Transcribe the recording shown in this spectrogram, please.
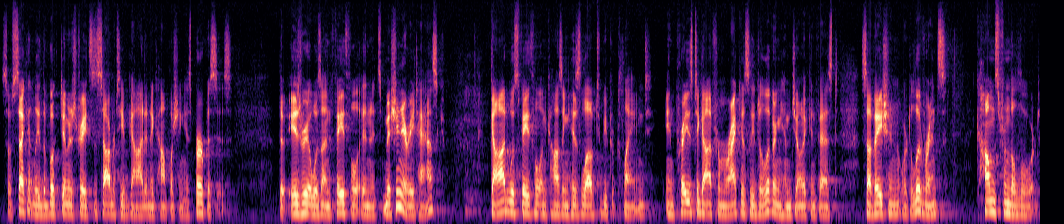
So, secondly, the book demonstrates the sovereignty of God in accomplishing his purposes. Though Israel was unfaithful in its missionary task, God was faithful in causing his love to be proclaimed. In praise to God for miraculously delivering him, Jonah confessed, salvation or deliverance comes from the Lord.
